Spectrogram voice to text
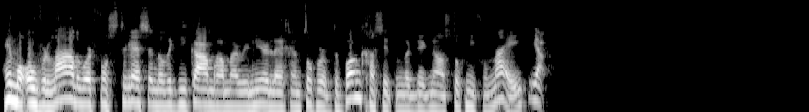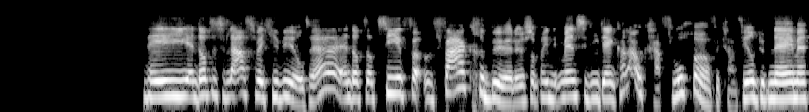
helemaal overladen word van stress en dat ik die camera maar weer neerleg en toch weer op de bank ga zitten, omdat ik denk, nou, dat is toch niet voor mij. Ja. Nee, en dat is het laatste wat je wilt. Hè? En dat, dat zie je va- vaak gebeuren. Dus dat mensen die denken, nou, ik ga vloggen of ik ga een filmpje opnemen.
